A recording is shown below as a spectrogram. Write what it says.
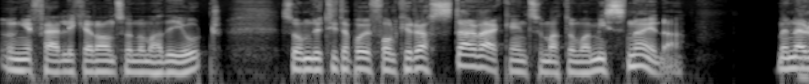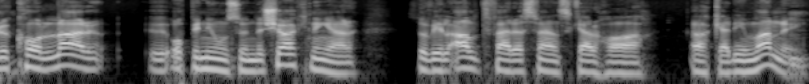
ungefär likadant som de hade gjort. Så om du tittar på hur folk röstar verkar inte som att de var missnöjda. Men när du kollar eh, opinionsundersökningar så vill allt färre svenskar ha ökad invandring.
